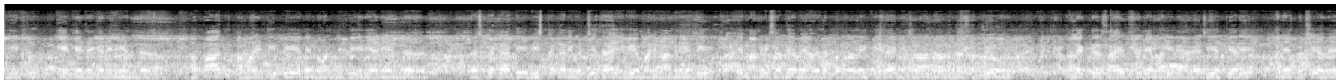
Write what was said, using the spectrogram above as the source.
ડી ટુ એ કેટેગરીની અંદર કપાત, અમારી ટીપી અને નોન ટીપી એરિયાની અંદર દસ ટકાથી વીસ ટકાની વચ્ચે થાય એવી અમારી માગણી હતી. એ માગણી સાથે અમે આવેદનપત્ર લઈ કેરાય મહેસાણાના બધા સભ્યો, કલેક્ટર સાહેબશ્રીને મળીને આવ્યા છીએ અત્યારે અને પછી હવે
